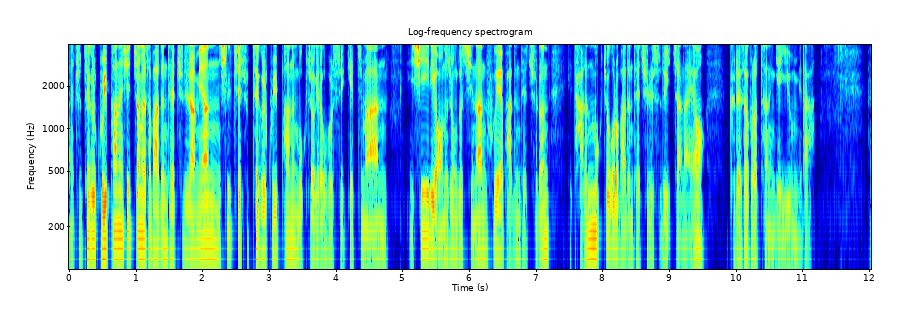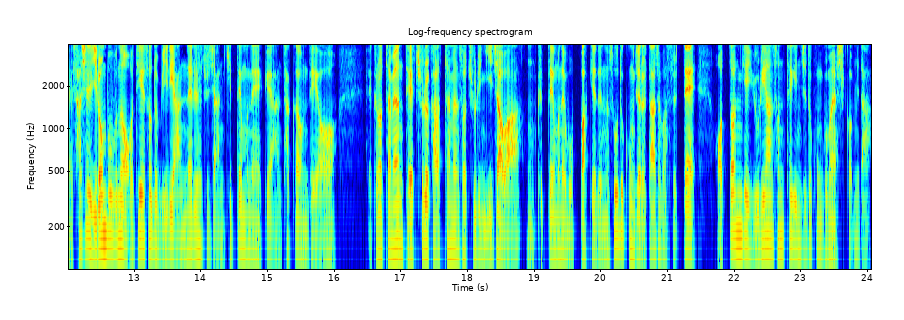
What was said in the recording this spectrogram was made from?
예, 주택을 구입하는 시점에서 받은 대출이라면 실제 주택을 구입하는 목적이라고 볼 수 있겠지만 시일이 어느 정도 지난 후에 받은 대출은 다른 목적으로 받은 대출일 수도 있잖아요. 그래서 그렇다는 게 이유입니다. 예, 사실 이런 부분은 어디에서도 미리 안내를 해주지 않기 때문에 꽤 안타까운데요. 예, 그렇다면 대출을 갈아타면서 줄인 이자와 음, 그 때문에 못 받게 되는 소득공제를 따져봤을 때 어떤 게 유리한 선택인지도 궁금해하실 겁니다.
